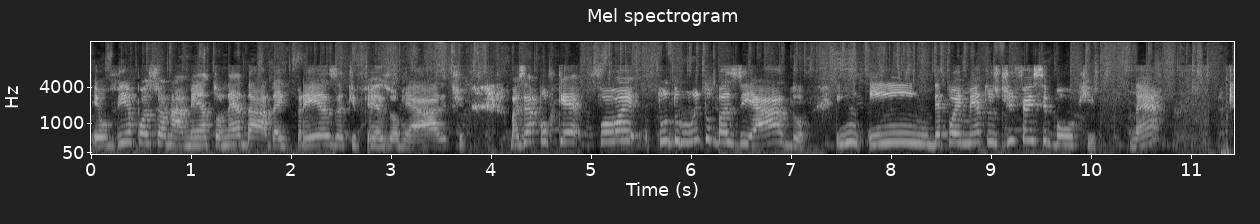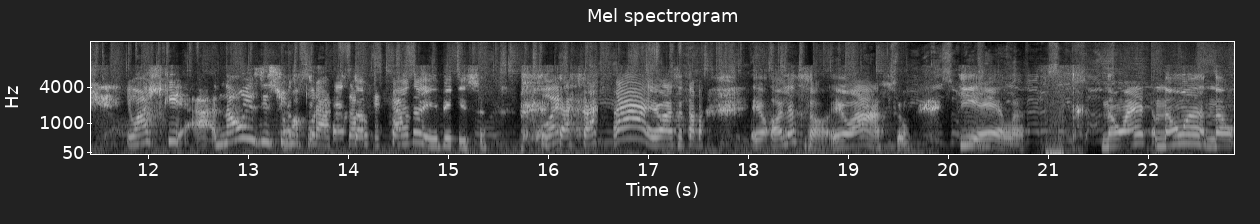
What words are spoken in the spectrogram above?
eu vi o posicionamento né, da, da empresa que fez o reality, mas é porque foi tudo muito baseado em, em depoimentos de Facebook, né? Eu acho que ah, não existe uma apuração. Tá falando aí, bicho. Oi? eu acho que tava. Eu, olha só, eu acho que ela não é. Não, é- não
